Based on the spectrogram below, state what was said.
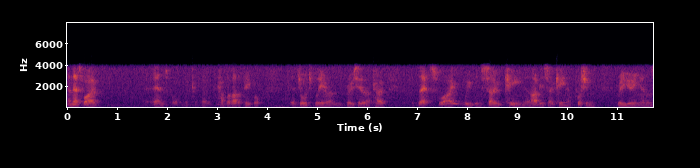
and that's why, and a couple of other people, uh, George Blair and Bruce Heather and co. That's why we've been so keen, and I've been so keen in pushing reunions.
